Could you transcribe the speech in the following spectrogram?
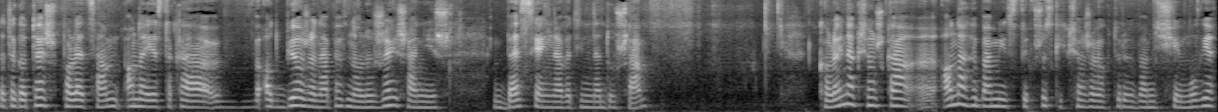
Dlatego też polecam. Ona jest taka w odbiorze na pewno lżejsza niż Bestia i nawet inna dusza. Kolejna książka, e, ona chyba mi z tych wszystkich książek, o których Wam dzisiaj mówię,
